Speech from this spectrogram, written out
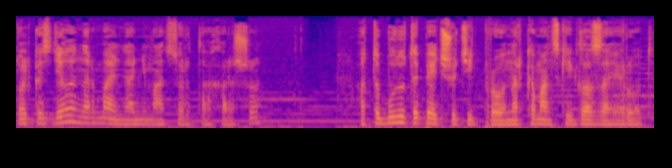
Только сделай нормальную анимацию рта, хорошо? А то будут опять шутить про наркоманские глаза и рот.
